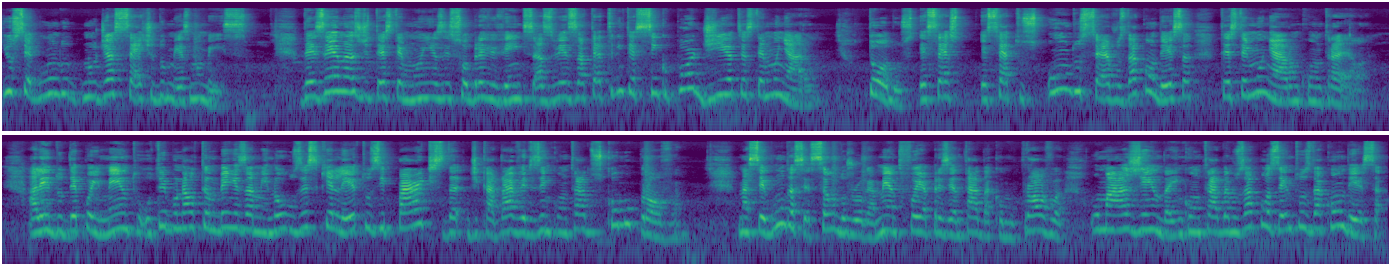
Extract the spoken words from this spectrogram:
e o segundo no dia 7 do mesmo mês. Dezenas de testemunhas e sobreviventes, às vezes até 35 por dia, testemunharam. Todos, exceto um dos servos da condessa, testemunharam contra ela. Além do depoimento, o tribunal também examinou os esqueletos e partes de cadáveres encontrados como prova. Na segunda sessão do julgamento, foi apresentada como prova uma agenda encontrada nos aposentos da condessa,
